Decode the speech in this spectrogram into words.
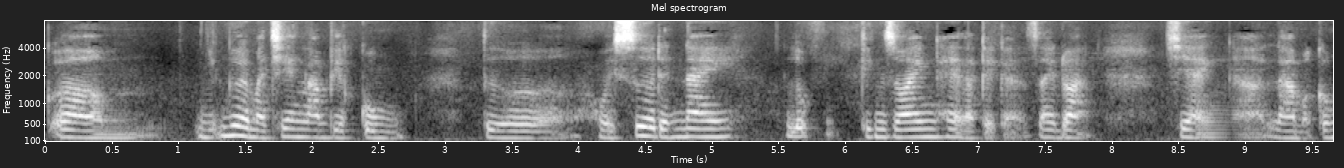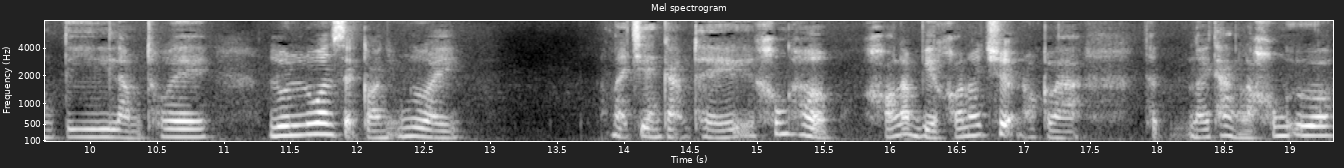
um, những người mà chị anh làm việc cùng từ hồi xưa đến nay lúc kinh doanh hay là kể cả giai đoạn chị anh à, làm ở công ty đi làm thuê luôn luôn sẽ có những người mà chị anh cảm thấy không hợp khó làm việc khó nói chuyện hoặc là thật nói thẳng là không ưa.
